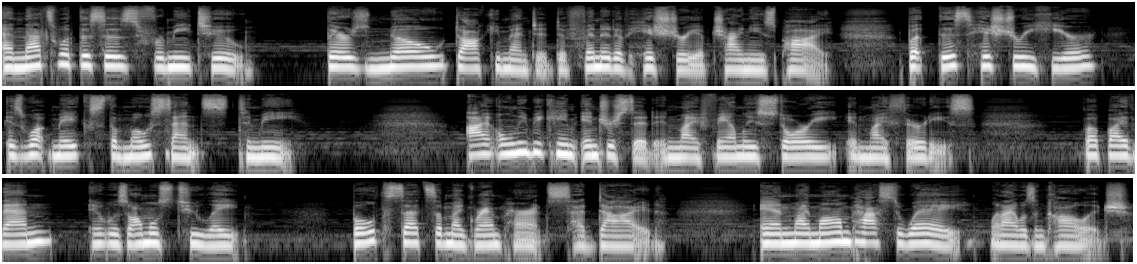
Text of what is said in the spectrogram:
and that's what this is for me too. There's no documented definitive history of Chinese pie, but this history here is what makes the most sense to me. I only became interested in my family's story in my 30s. But by then, it was almost too late. Both sets of my grandparents had died, and my mom passed away when I was in college.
